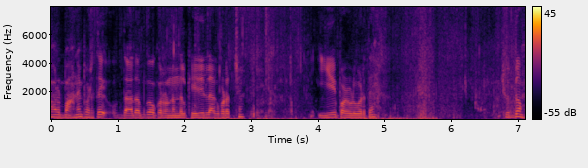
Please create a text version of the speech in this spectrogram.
వాళ్ళు బాగానే పడతాయి. దాదాపుగా ఒక రెండు వందల కేజీల దాకా పడవచ్చు ఇవే పడుడు పడితే. చూద్దాం.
